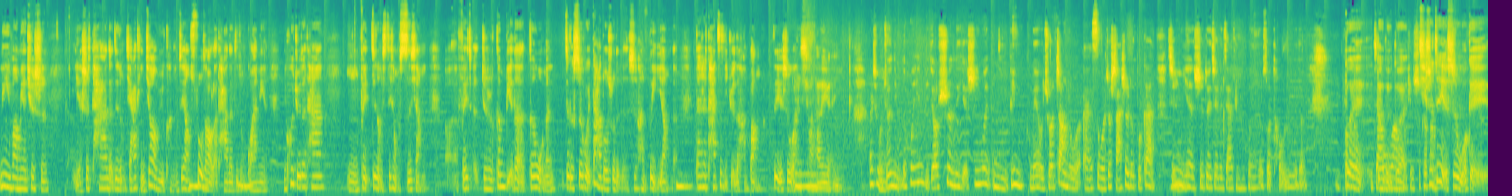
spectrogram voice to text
另一方面确实。也是他的这种家庭教育，可能这样塑造了他的这种观念。你会觉得他，嗯，非这种这种思想，呃，非就是跟别的跟我们这个社会大多数的人是很不一样的。嗯，但是他自己觉得很棒，这也是我很喜欢他的原因。而且我觉得你们的婚姻比较顺利，也是因为你并没有说仗着我 S 我就啥事儿都不干。其实嗯。你也是对这个家庭和婚姻有所投入的，嗯对家务啊，对对或者是其实这也是我给，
